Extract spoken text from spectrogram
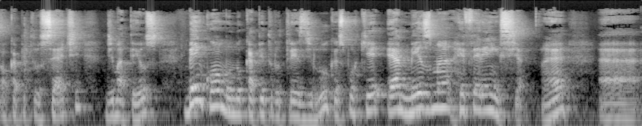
ao capítulo 7 de Mateus, bem como no capítulo 13 de Lucas, porque é a mesma referência. Né? Ah,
